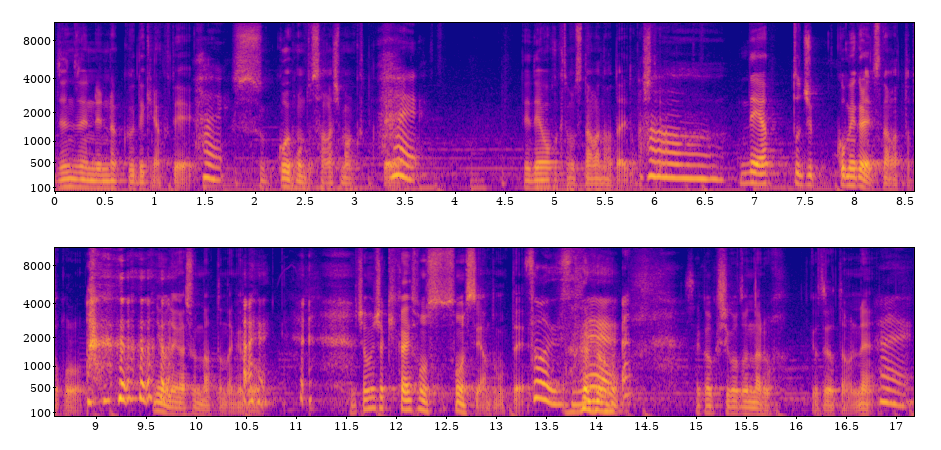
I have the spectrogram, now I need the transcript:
全然連絡できなくて、はい。すっごい本当探しまくって、はいで電話かけても繋がらなかったりとかして。はでやっと10個目ぐらいで繋がったところにお願いするようになったんだけど、はい。めちゃめちゃ機械損失損失やんと思って。あそうですね。せっかく仕事になる予定だったのにね、はい。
